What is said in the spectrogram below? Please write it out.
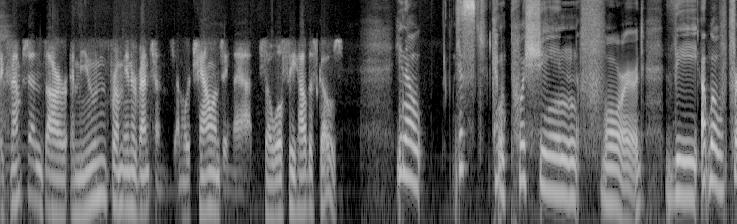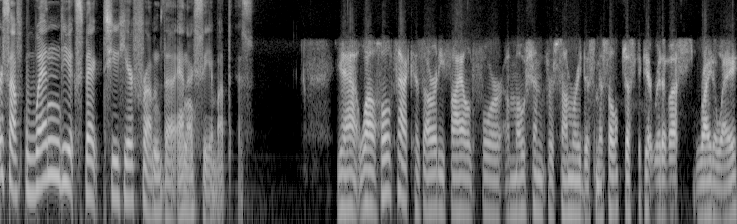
exemptions are immune from interventions, and we're challenging that. So we'll see how this goes. You know, just kind of pushing forward the uh, well. First off, when do you expect to hear from the NRC about this? Yeah, well, Holtec has already filed for a motion for summary dismissal just to get rid of us right away.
